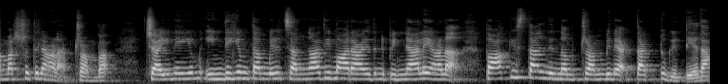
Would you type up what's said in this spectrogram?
അമർഷത്തിലാണ് ട്രംപ്. ചൈനയും ഇന്ത്യയും തമ്മിൽ ചങ്ങാതിമാരായതിനു പിന്നാലെയാണ് പാകിസ്ഥാനിൽ നിന്നും ട്രംപിന് തട്ടുകിട്ടിയത്.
